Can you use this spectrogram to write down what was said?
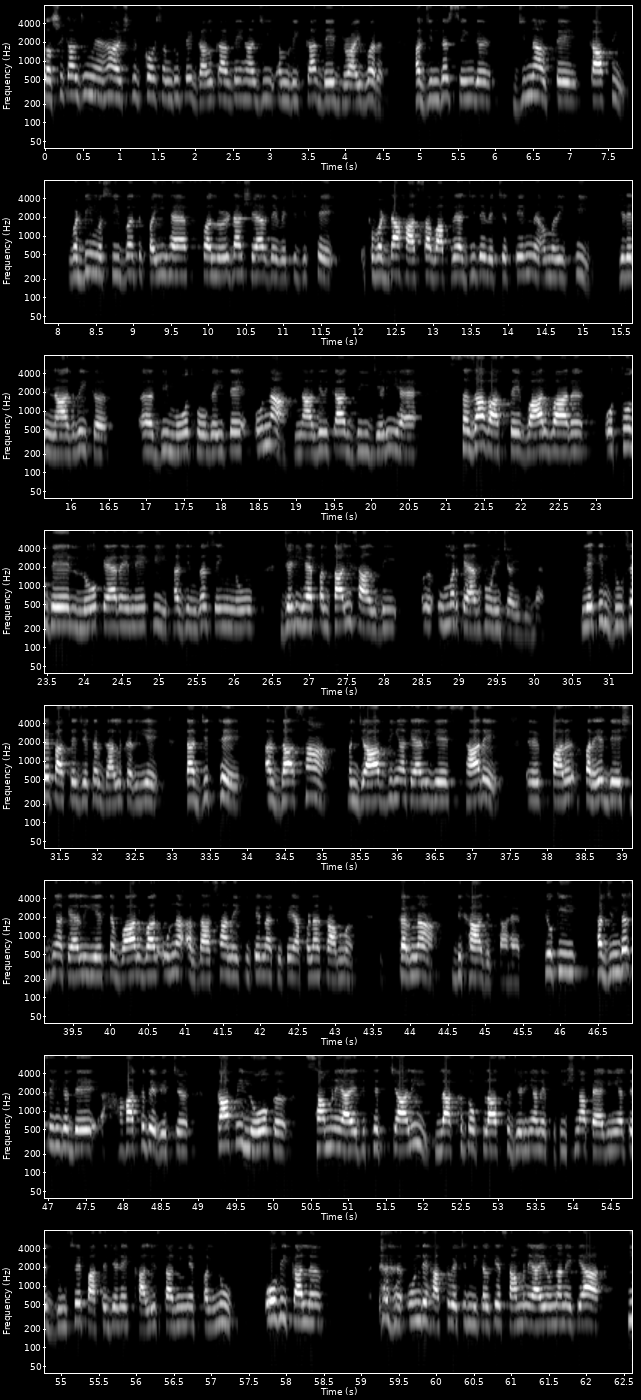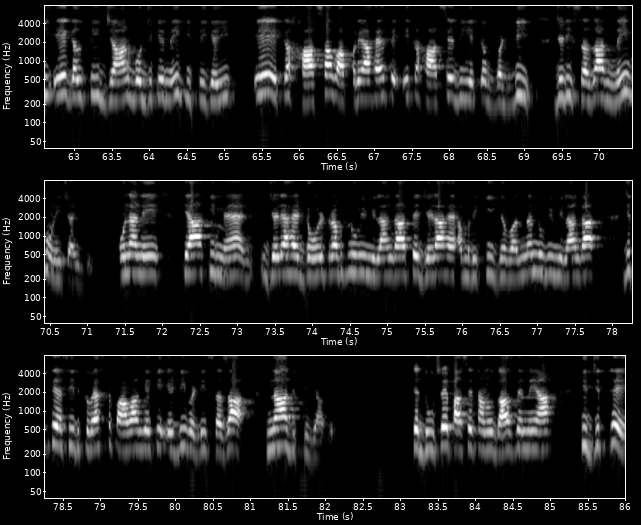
ਸਤਿ ਸ਼੍ਰੀ ਅਕਾਲ ਜੀ, ਮੈਂ ਹਾਂ ਅਰਸ਼ਦੀਪ ਕੌਰ ਸੰਧੂ ਤੇ ਗੱਲ ਕਰਦੇ ਹਾਂ ਜੀ ਅਮਰੀਕਾ ਦੇ ਡਰਾਈਵਰ ਹਰਜਿੰਦਰ ਸਿੰਘ, ਜਿਨ੍ਹਾਂ ਉੱਤੇ ਕਾਫੀ ਵੱਡੀ ਮੁਸੀਬਤ ਪਈ ਹੈ। ਫਲੋਰੀਡਾ ਸ਼ਹਿਰ ਦੇ ਵਿੱਚ ਜਿੱਥੇ ਇੱਕ ਵੱਡਾ ਹਾਦਸਾ ਵਾਪਰਿਆ, ਜਿਹਦੇ ਵਿੱਚ ਤਿੰਨ ਅਮਰੀਕੀ ਜਿਹੜੇ ਨਾਗਰਿਕ ਦੀ ਮੌਤ ਹੋ ਗਈ ਤੇ ਉਹਨਾਂ ਨਾਗਰਿਕਾਂ ਦੀ ਜਿਹੜੀ ਹੈ ਸਜ਼ਾ ਵਾਸਤੇ ਵਾਰ-ਵਾਰ ਉੱਥੋਂ ਦੇ ਲੋਕ ਕਹਿ ਰਹੇ ਨੇ ਕਿ ਹਰਜਿੰਦਰ ਸਿੰਘ ਨੂੰ ਜਿਹੜੀ ਹੈ 45 ਸਾਲ ਦੀ ਉਮਰ ਕੈਦ ਹੋਣੀ ਚਾਹੀਦੀ ਹੈ। ਲੇਕਿਨ ਦੂਸਰੇ ਪਾਸੇ ਜੇਕਰ ਗੱਲ ਕਰੀਏ ਤਾਂ ਜਿੱਥੇ ਅਰਦਾਸਾਂ ਪੰਜਾਬ ਦੀਆਂ ਕਹਿ ਲਈਏ, ਸਾਰੇ ਪਰ, ਭਰੇ ਦੇਸ਼ ਦੀਆਂ ਕਹਿ ਲਈਏ ਤੇ ਵਾਰ-ਵਾਰ ਉਹਨਾਂ ਅਰਦਾਸਾਂ ਨੇ ਕਿਤੇ ਨਾ ਕਿਤੇ ਆਪਣਾ ਕੰਮ ਕਰਨਾ ਦਿਖਾ ਦਿੱਤਾ ਹੈ। ਕਿਉਂਕਿ ਹਰਜਿੰਦਰ ਸਿੰਘ ਦੇ ਹੱਕ ਦੇ ਵਿੱਚ ਕਾਫੀ ਲੋਕ ਸਾਹਮਣੇ ਆਏ ਜਿੱਥੇ 40 ਲੱਖ ਤੋਂ ਪਲੱਸ ਜਿਹੜੀਆਂ ਨੇ ਪਟੀਸ਼ਨਾਂ ਪੈ ਗਈਆਂ ਤੇ ਦੂਸਰੇ ਪਾਸੇ ਜਿਹੜੇ ਖਾਲਿਸਤਾਨੀ ਨੇ ਪੰਨੂ ਉਹ ਵੀ ਕੱਲ ਉਹਦੇ ਹੱਕ ਵਿੱਚ ਨਿਕਲ ਕੇ ਸਾਹਮਣੇ ਆਏ। ਉਹਨਾਂ ਨੇ ਕਿਹਾ ਕਿ ਇਹ ਗਲਤੀ ਜਾਣਬੁੱਝ ਕੇ ਨਹੀਂ ਕੀਤੀ ਗਈ। ਇਹ ਇੱਕ ਹਾਦਸਾ ਵਾਪਰਿਆ ਹੈ ਤੇ ਇੱਕ ਹਾਦਸੇ ਦੀ ਇੱਕ ਵੱਡੀ ਜਿਹੜੀ ਸਜ਼ਾ ਨਹੀਂ ਹੋਣੀ ਚਾਹੀਦੀ। ਉਹਨਾਂ ਨੇ ਕਿਹਾ ਕਿ ਮੈਂ ਜਿਹੜਾ ਹੈ ਡੋਨਲਡ ਟਰੰਪ ਨੂੰ ਵੀ ਮਿਲਾਂਗਾ ਤੇ ਜਿਹੜਾ ਹੈ ਅਮਰੀਕੀ ਗਵਰਨਰ ਨੂੰ ਵੀ ਮਿਲਾਂਗਾ, ਜਿੱਥੇ ਅਸੀਂ ਰਿਕਵੈਸਟ ਪਾਵਾਂਗੇ ਕਿ ਐਡੀ ਵੱਡੀ ਸਜ਼ਾ ਨਾ ਦਿੱਤੀ ਜਾਵੇ। ਤੇ ਦੂਸਰੇ ਪਾਸੇ ਤੁਹਾਨੂੰ ਦੱਸ ਦਿੰਨੇ ਆ ਕਿ ਜਿੱਥੇ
